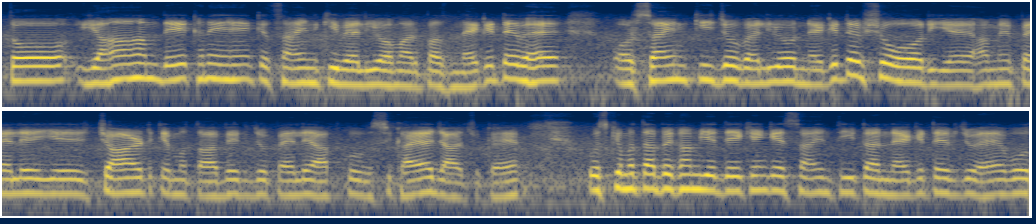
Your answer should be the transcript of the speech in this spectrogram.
तो यहाँ हम देख रहे हैं कि साइन की वैल्यू हमारे पास नेगेटिव है और साइन की जो वैल्यू नेगेटिव शो हो रही है, हमें पहले ये चार्ट के मुताबिक जो पहले आपको सिखाया जा चुका है, उसके मुताबिक हम ये देखेंगे साइन थीटा नेगेटिव जो है वो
